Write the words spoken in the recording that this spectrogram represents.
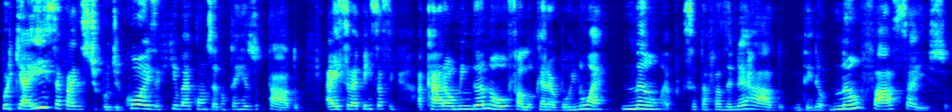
porque aí você faz esse tipo de coisa, o que, que vai acontecer? Não tem resultado. Aí você vai pensar assim, a Carol me enganou, falou que era bom e não é. Não, é porque você tá fazendo errado, entendeu? Não faça isso.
